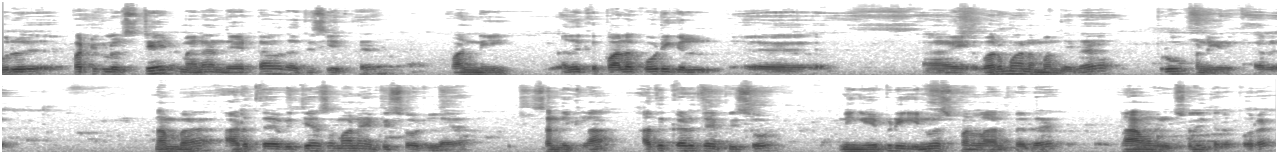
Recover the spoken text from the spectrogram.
ஒரு பர்டிகுலர் ஸ்டேட் மேலே அந்த எட்டாவது அதிசயத்தை பண்ணி அதுக்கு பல கோடிகள் வருமானம் வந்ததை ப்ரூவ் பண்ணியிருக்காரு. நம்ம அடுத்த வித்தியாசமான எபிசோடில் சந்திக்கலாம். அதுக்கு அடுத்த எபிசோட் நீங்கள் எப்படி இன்வெஸ்ட் பண்ணலான்றதை நான் உங்களுக்கு சொல்லித்தர போகிறேன்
